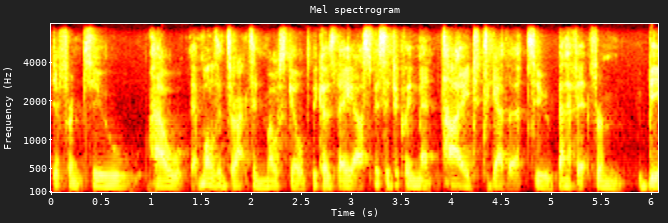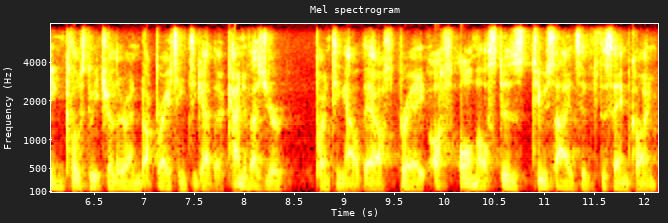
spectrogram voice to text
different to how models interact in most guilds because they are specifically meant tied together to benefit from being close to each other and operating together, kind of as you're pointing out, they operate off almost as two sides of the same coin.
